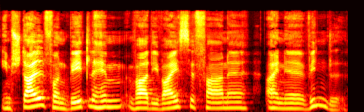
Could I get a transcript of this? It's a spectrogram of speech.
Im Stall von Bethlehem war die weiße Fahne eine Windel.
